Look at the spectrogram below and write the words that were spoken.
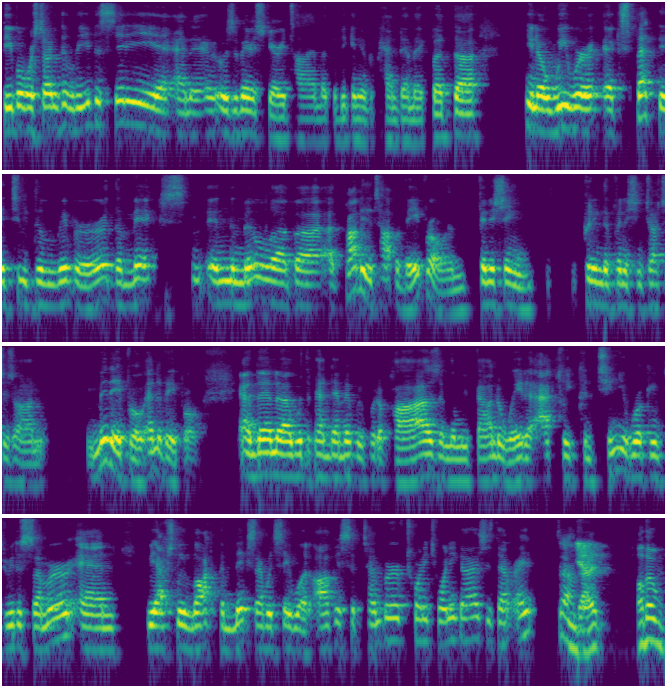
people were starting to leave the city. And it was a very scary time at the beginning of the pandemic. But uh, you know, we were expected to deliver the mix in the middle of uh, probably the top of April and finishing, putting the finishing touches on mid-April, end of April. And then uh, with the pandemic, we put a pause and then we found a way to actually continue working through the summer. And we actually locked the mix, I would say, what, August, September of 2020, guys? Is that right? sounds Yeah. right although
